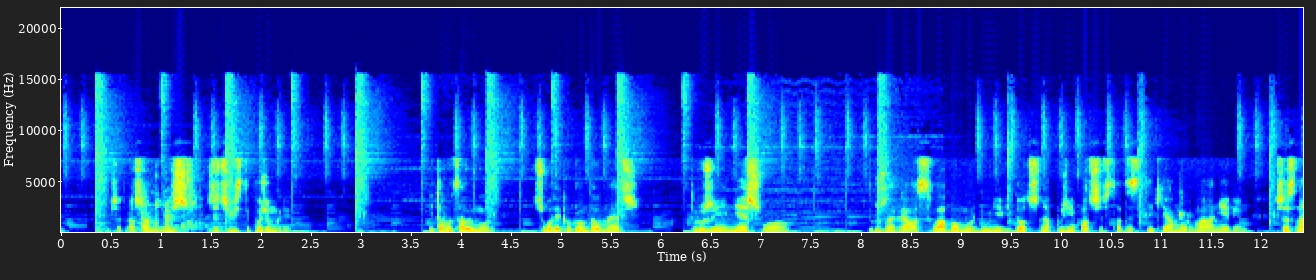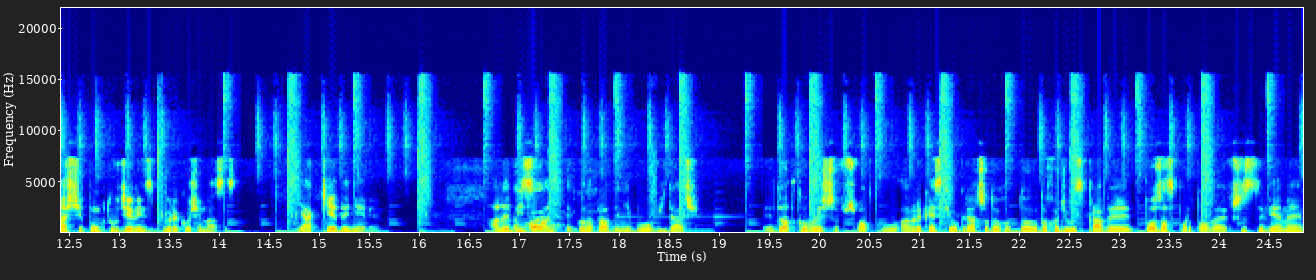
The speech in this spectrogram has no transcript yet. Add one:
przepraszam, niż rzeczywisty poziom gry. I to był cały Mur. Człowiek oglądał mecz, drużynie nie szło, drużyna grała słabo, Mur był niewidoczny, a później patrzy w statystyki, a Mur ma, nie wiem, 16 punktów, 9 zbiórek, 8 asyst. Jak, kiedy, nie wiem. Ale Dokładnie. wizualnie tego naprawdę nie było widać. Dodatkowo jeszcze w przypadku amerykańskiego gracza do, do, dochodziły sprawy pozasportowe, jak wszyscy wiemy.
